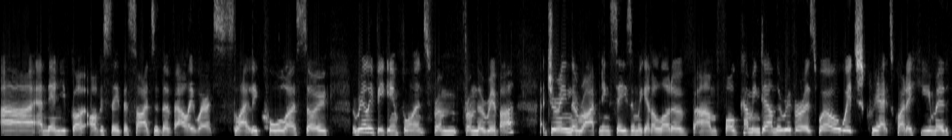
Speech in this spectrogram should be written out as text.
Uh, and then you've got obviously the sides of the valley where it's slightly cooler. So, really big influence from, from the river. During the ripening season, we get a lot of um, fog coming down the river as well, which creates quite a humid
